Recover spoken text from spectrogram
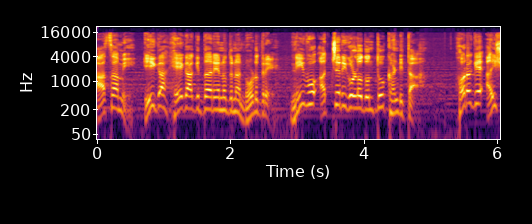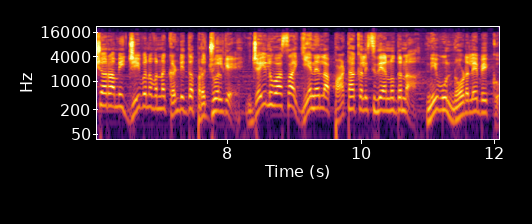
ಆಸಾಮಿ ಈಗ ಹೇಗಾಗಿದ್ದಾರೆ ಅನ್ನೋದನ್ನ ನೋಡಿದ್ರೆ ನೀವು ಅಚ್ಚರಿಗೊಳ್ಳೋದಂತೂ ಖಂಡಿತ. ಹೊರಗೆ ಐಷಾರಾಮಿ ಜೀವನವನ್ನ ಕಂಡಿದ್ದ ಪ್ರಜ್ವಲ್ಗೆ ಜೈಲುವಾಸ ಏನೆಲ್ಲ ಪಾಠ ಕಲಿಸಿದೆ ಅನ್ನೋದನ್ನ ನೀವು ನೋಡಲೇಬೇಕು.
